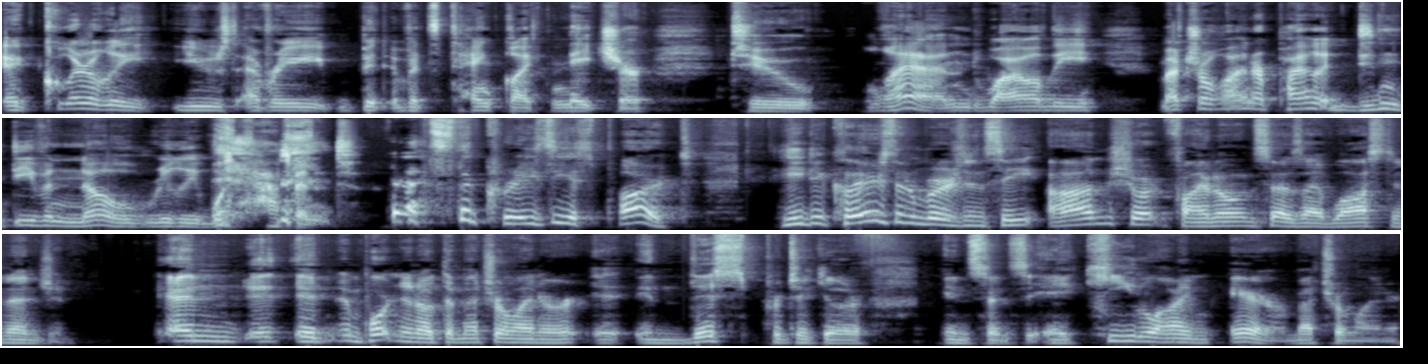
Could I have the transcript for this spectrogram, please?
it clearly used every bit of its tank like nature to land while the Metroliner pilot didn't even know really what happened. That's the craziest part. He declares an emergency on short final and says, I've lost an engine. And it's it, important to note the Metroliner, in this particular instance, a Key Lime Air Metroliner,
